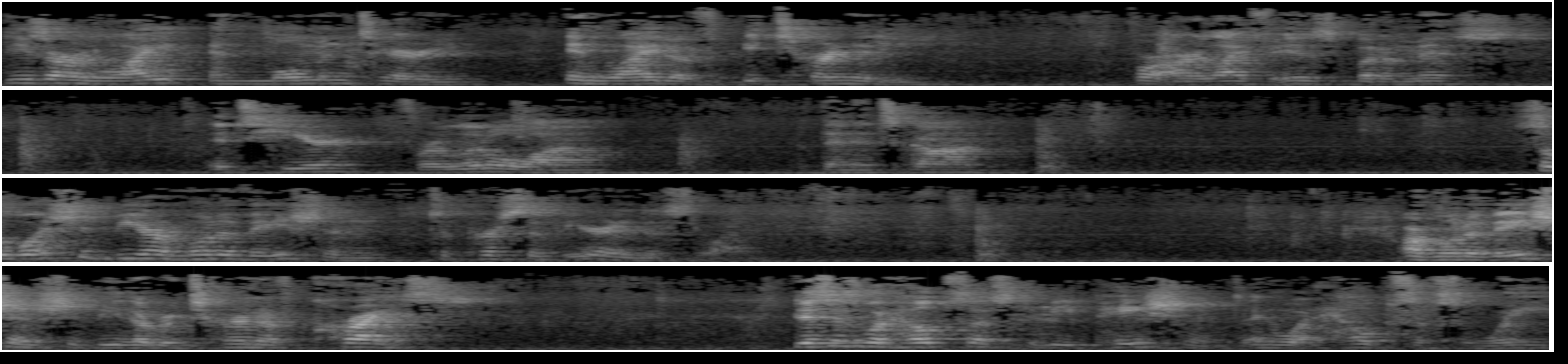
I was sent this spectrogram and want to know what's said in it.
These are light and momentary in light of eternity, for our life is but a mist. It's here for a little while, but then it's gone. So what should be our motivation to persevere in this life? Our motivation should be the return of Christ. This is what helps us to be patient and what helps us wait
